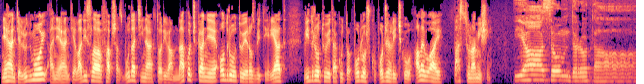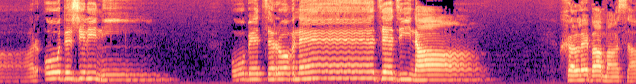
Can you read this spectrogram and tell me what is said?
Nehante ľud môj a nehante Ladislava Fabša z Budatina, ktorý vám na počkanie odrôtuje rozbitý riad, vydrôtuje takúto podložku pod žehličku alebo aj pascu na myši. Ja som drotár od Žiliny, obec rovné dzedzina. Chleba masa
